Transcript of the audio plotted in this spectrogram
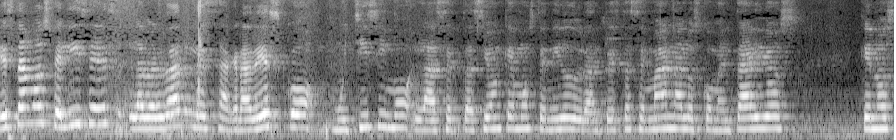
Estamos felices, la verdad les agradezco muchísimo la aceptación que hemos tenido durante esta semana, los comentarios que nos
